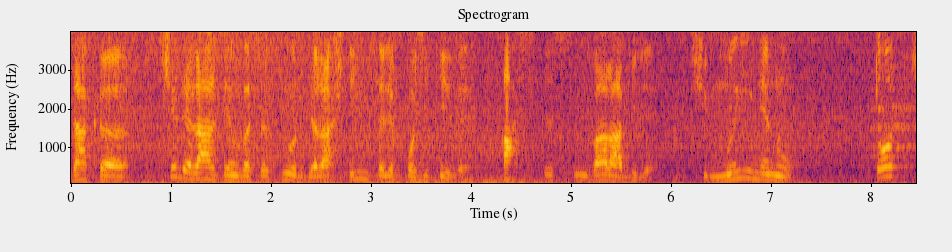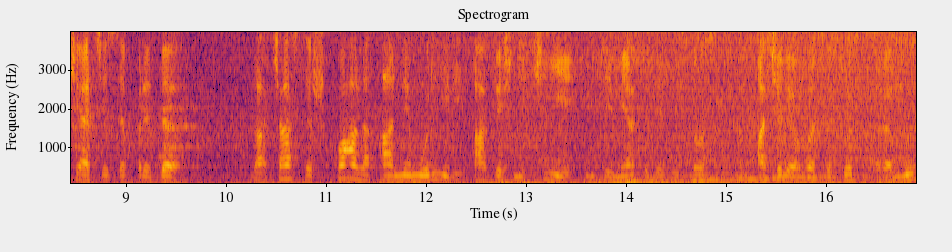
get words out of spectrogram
Dacă celelalte învățături de la științele pozitive astăzi sunt valabile și mâine nu, tot ceea ce se predă la această școală a nemuririi, a veșniciei întemeiate de Hristos, acele învățături rămân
